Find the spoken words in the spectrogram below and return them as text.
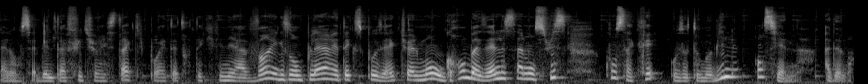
La Lancia Delta Futurista, qui pourrait être déclinée à 20 exemplaires, est exposée actuellement au Grand Basel, salon suisse consacré aux automobiles anciennes. À demain.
